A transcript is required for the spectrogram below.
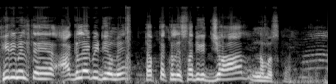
फिर मिलते हैं अगले वीडियो में। तब तक के लिए सभी जोहार नमस्कार।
